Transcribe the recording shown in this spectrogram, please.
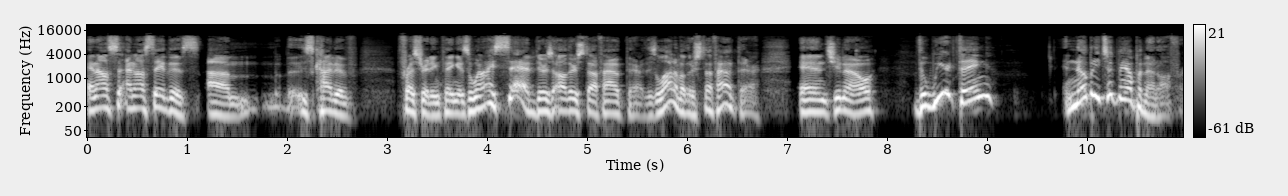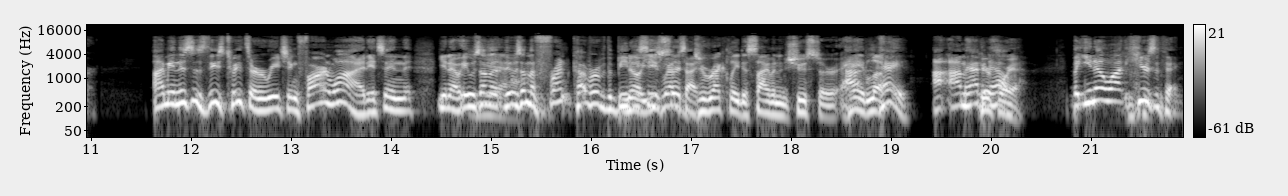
And I'll say and I'll say this um is kind of frustrating thing is when I said there's other stuff out there. There's a lot of other stuff out there. And you know, the weird thing, nobody took me up on that offer. I mean, this is these tweets are reaching far and wide. It's in, you know, it was on the it was on the front cover of the BBC's no, you website. said directly to Simon and Schuster, "Hey, Uh, look, hey, I, I'm happy to help for you." But you know what? Here's the thing,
